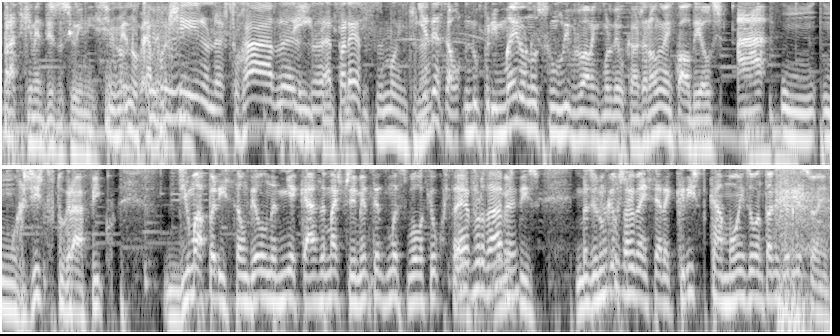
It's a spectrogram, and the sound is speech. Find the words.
praticamente desde o seu início. No, Pedro. no cappuccino, nas torradas, Sim, sim, aparece sim, muito, E não é? atenção, no primeiro ou no segundo livro do Homem que Mordeu o Cão, já não lembro em qual deles, há um, um registro fotográfico de uma aparição dele na minha casa, mais precisamente dentro de uma cebola que eu cortei. É verdade, é. disso? Mas eu nunca percebi verdade. bem se era Cristo Camões ou António Variações.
